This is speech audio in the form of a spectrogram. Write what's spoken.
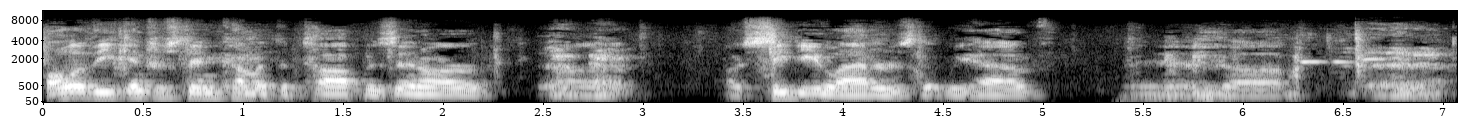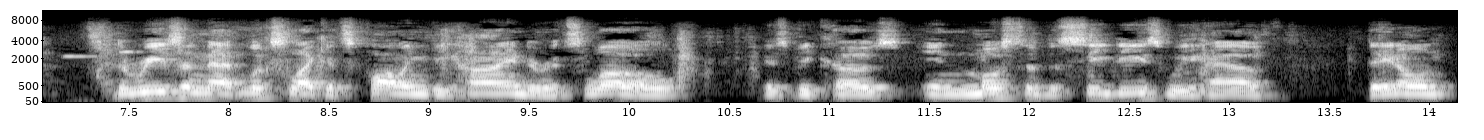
All of the interest income at the top is in our, uh, our CD ladders that we have. And uh, the reason that looks like it's falling behind or it's low is because in most of the CDs we have, they don't,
